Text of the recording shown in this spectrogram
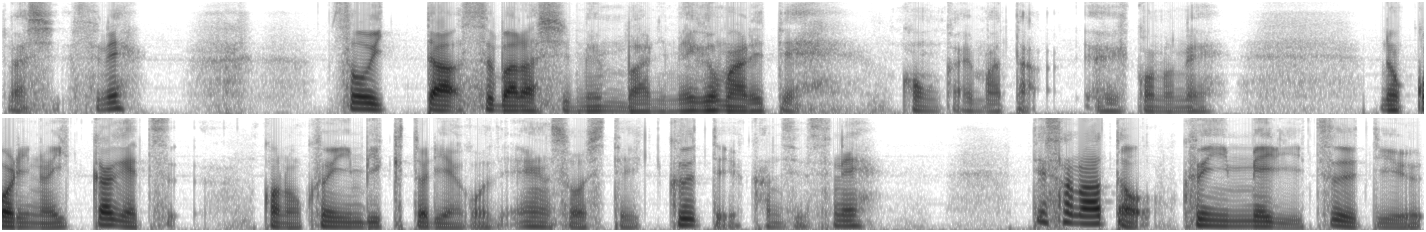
らしいですね。そういった素晴らしいメンバーに恵まれて、今回また、えー、このね、残りの1ヶ月、このクイーン・ビクトリア号で演奏していくという感じですね。で、その後、クイーン・メリー2っていう、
